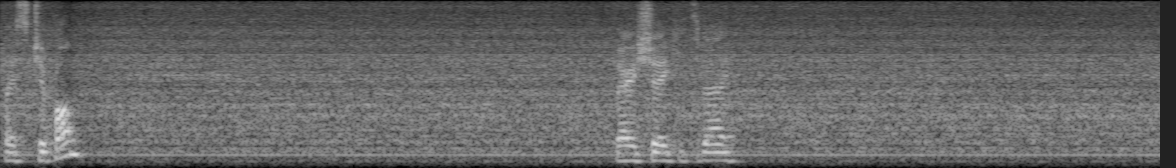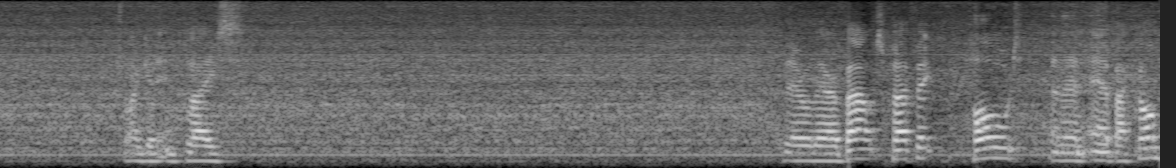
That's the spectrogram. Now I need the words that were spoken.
Place the chip on. Very shaky today. Try and get it in place. There or thereabouts, perfect. Hold and then air back on.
